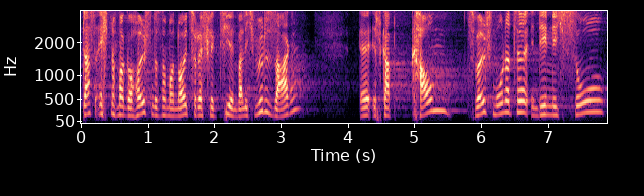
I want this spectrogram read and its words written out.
das echt nochmal geholfen, das nochmal neu zu reflektieren, weil ich würde sagen, äh, es gab kaum zwölf Monate, in denen ich so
